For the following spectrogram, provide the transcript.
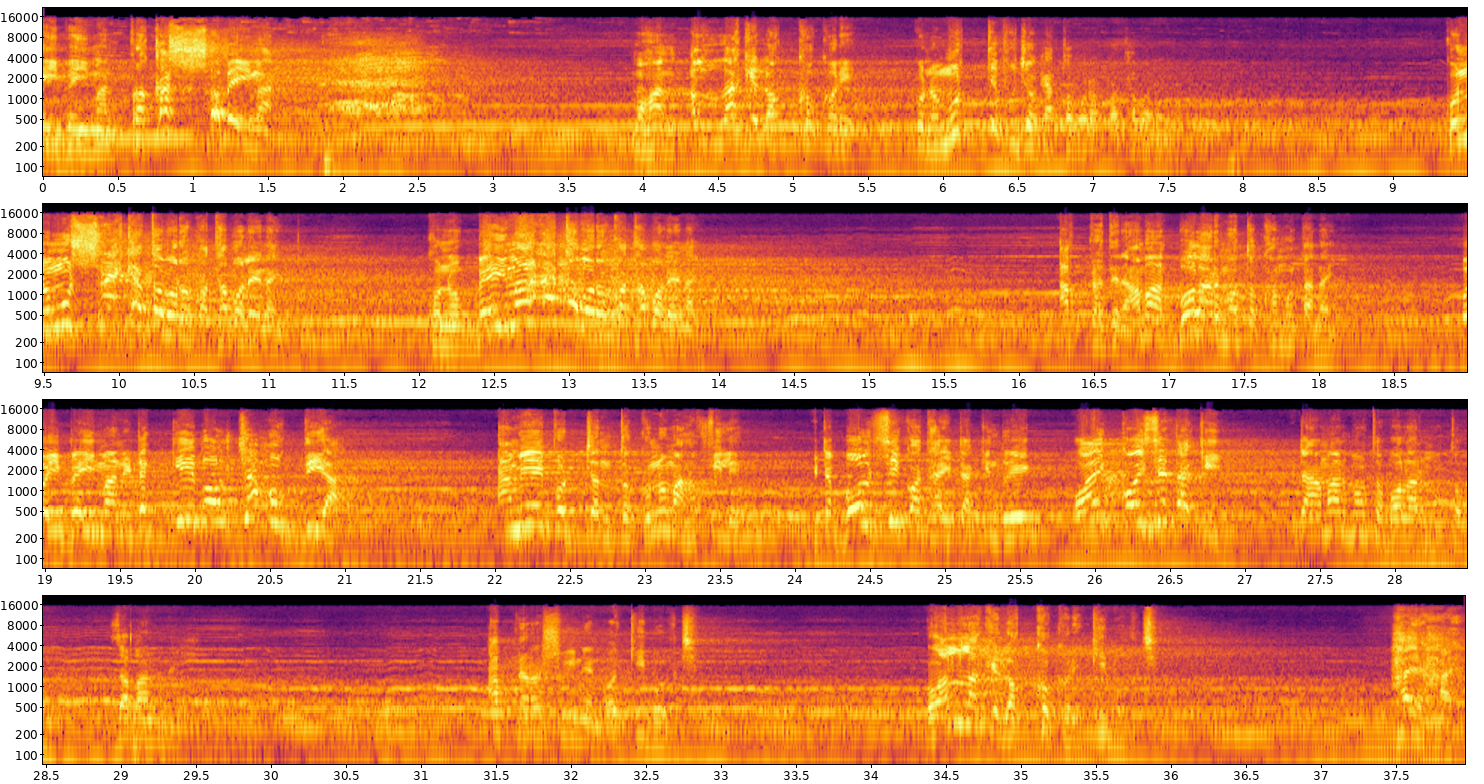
এই বেঈমান প্রকাশ্য বেঈমান। মহান আল্লাহকে লক্ষ্য করে কোনো মূর্তি পূজক এত বড় কথা বলে না কোন মুশরিক এত বড় কথা বলে নাই। কোন বেঈমান এত বড় কথা বলে নাই। আপনাদের আমার বলার মতো ক্ষমতা নাই। ওই বেঈমান এটা কি বলছে মুখ দিয়া? আমি এই পর্যন্ত কোনো মাহফিলে এটা বলছি কথা এটা, কিন্তু এই ওই কইছেটা কি? এটা আমার মতো বলার মতো জবান নেই। আপনারা শুনেন ওই কি বলছে? ও আল্লাহকে লক্ষ্য করে কি বলছে? হায় হায়।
